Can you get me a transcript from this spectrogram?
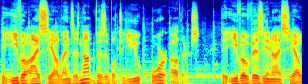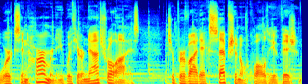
The EVO ICL lens is not visible to you or others. The EVO Visian ICL works in harmony with your natural eyes to provide exceptional quality of vision.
